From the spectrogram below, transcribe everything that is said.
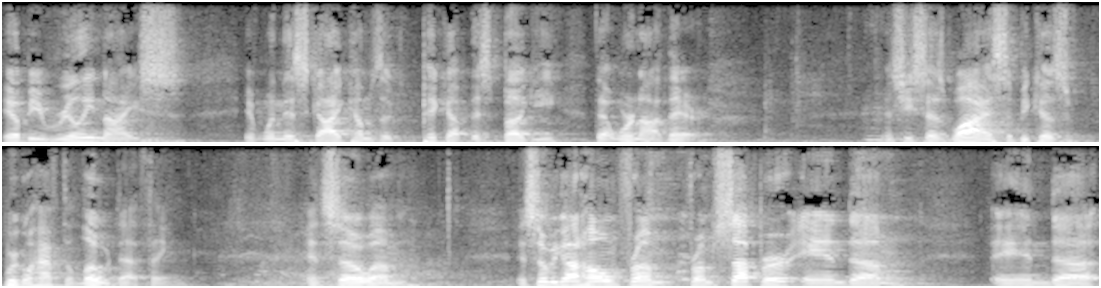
it would be really nice if when this guy comes to pick up this buggy that we're not there. And she says, why? I said, because we're going to have to load that thing. And so, um, and so we got home from, from supper, and, um, and uh,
